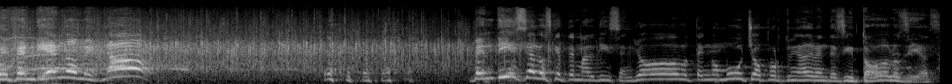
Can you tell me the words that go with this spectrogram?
defendiéndome, no. Bendice a los que te maldicen. Yo tengo mucha oportunidad de bendecir todos los días.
